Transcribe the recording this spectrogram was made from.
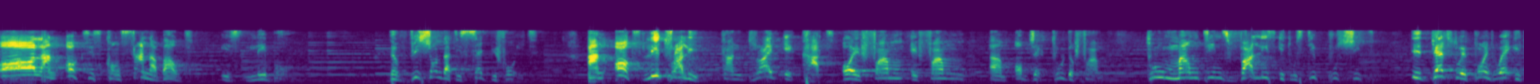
All an ox is concerned about is labor. The vision that is set before it. An ox literally can drive a cart or a farm, a farm um, object through the farm. Through mountains, valleys, it will still push it. It gets to a point where it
